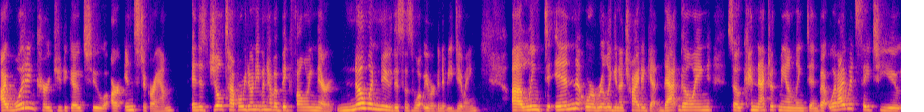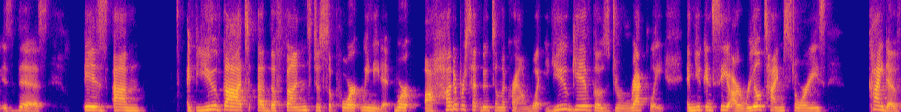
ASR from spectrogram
I would encourage you to go to our Instagram and it's Jill Tupper. We don't even have a big following there. No one knew this is what we were going to be doing. Uh, LinkedIn, we're really going to try to get that going. So connect with me on LinkedIn. But what I would say to you is this is um, if you've got uh, the funds to support, we need it. We're 100% boots on the ground. What you give goes directly, and you can see our real time stories kind of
